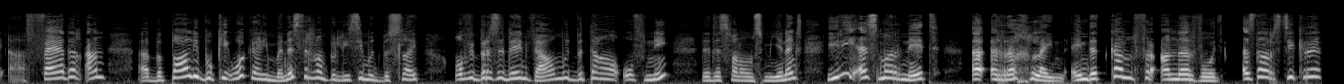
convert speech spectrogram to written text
uh, verder aan uh, bepaal die boekie ook dat die minister van polisie moet besluit of die president wel moet betaal of nie. Dit is van ons menings. Hierdie is maar net 'n riglyn en dit kan verander word. Is daar sekere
